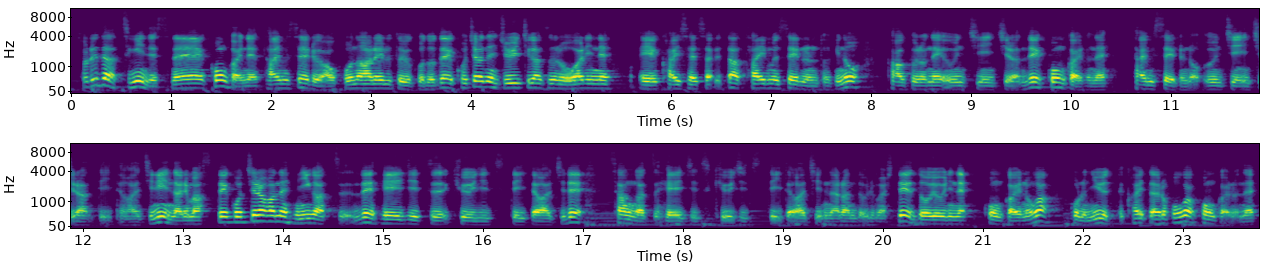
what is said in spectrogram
それでは次にですね、今回ね、タイムセールが行われるということで、こちらね、11月の終わりね、えー、開催されたタイムセールの時の価格のね、運賃一覧で、今回のね、タイムセールの運賃一覧っていった形になります。で、こちらがね、2月で平日、休日っていった形で、3月平日、休日っていった形に並んでおりまして、同様にね、今回のが、このニューって書いてある方が今回のね、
